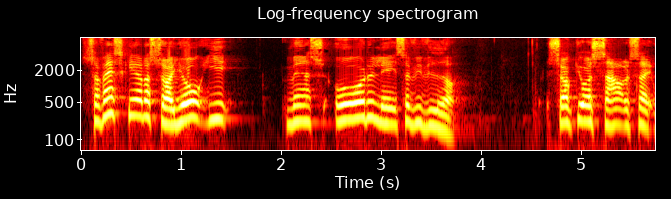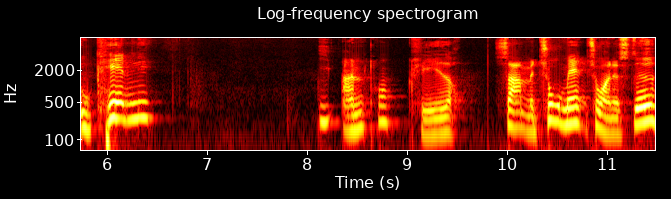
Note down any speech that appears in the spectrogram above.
Så hvad sker der så? Jo, i vers 8 læser vi videre. Så gjorde Saul sig ukendelig i andre klæder. Sammen med to mænd tog han afsted,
